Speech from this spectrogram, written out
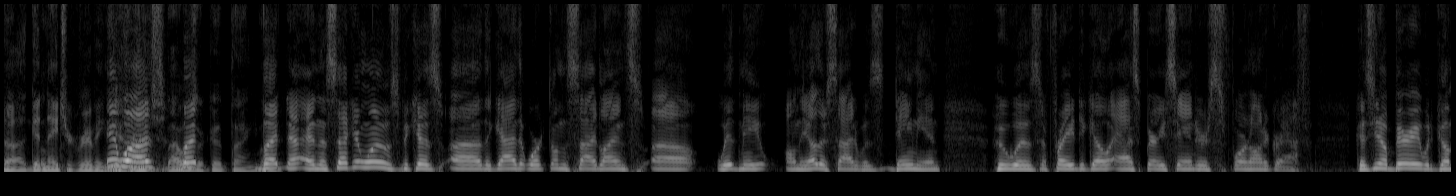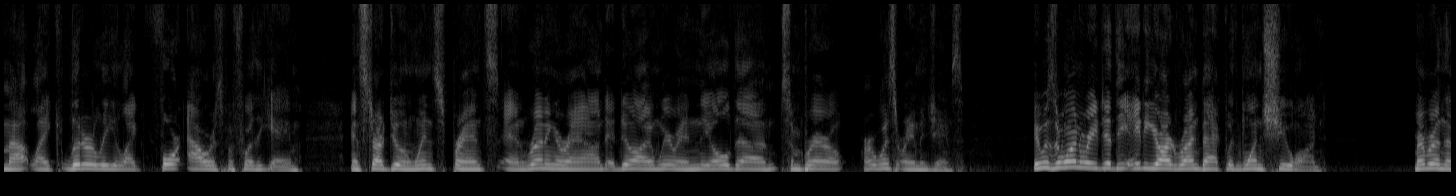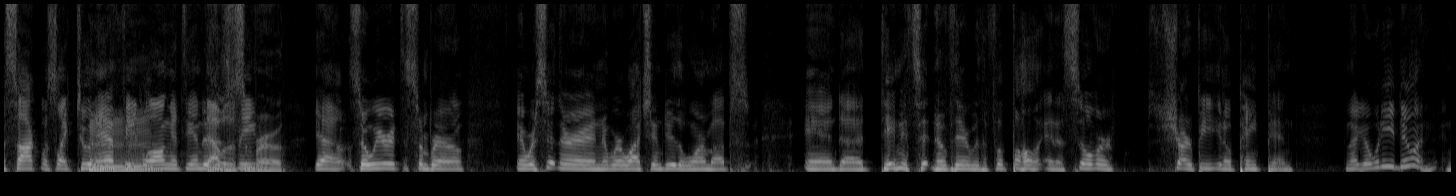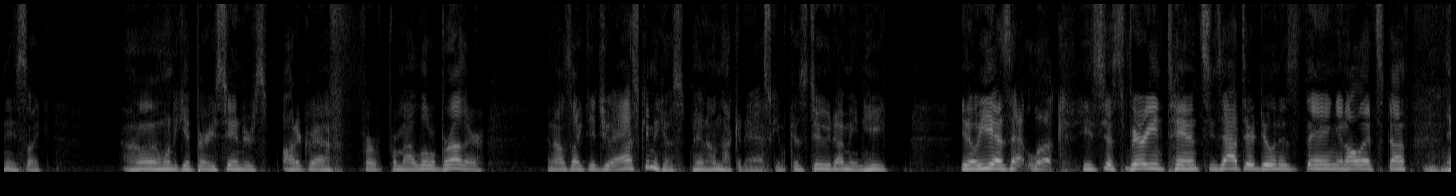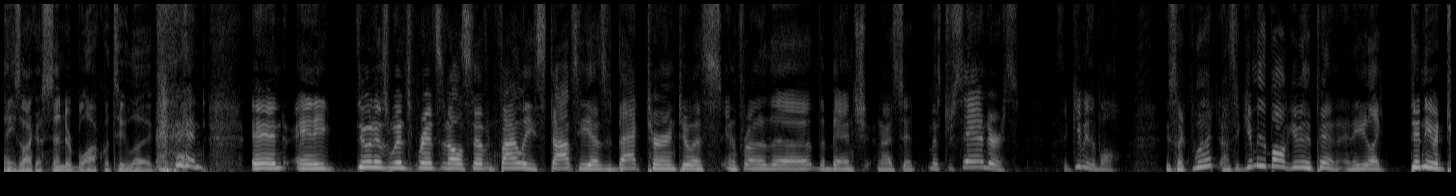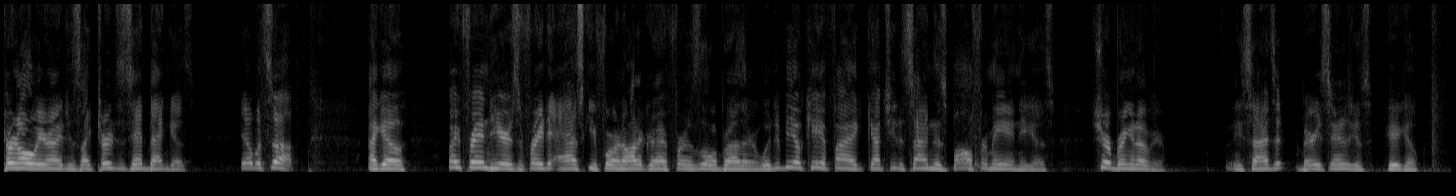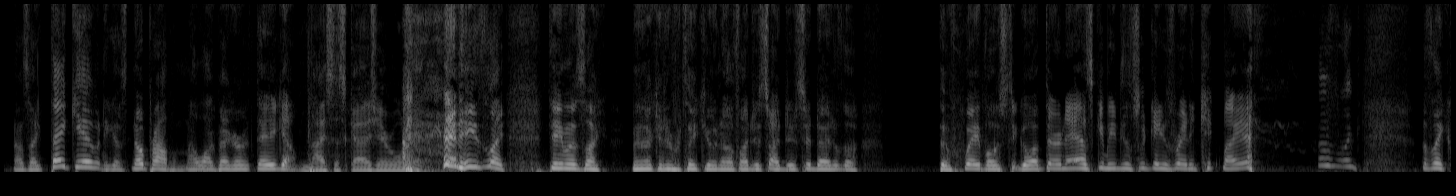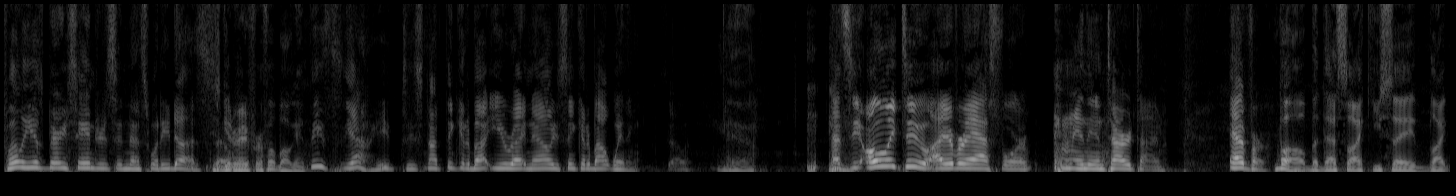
uh, good natured ribbing. It Yeah. was. That was but- a good thing. But uh, and the second one was because uh, the guy that worked on the sidelines uh, with me on the other side was Damien, who was afraid to go ask Barry Sanders for an autograph because you know Barry would come out like literally like four hours before the game and start doing wind sprints and running around and do all. And we were in the old uh, sombrero, or was it Raymond James? It was the one where he did the eighty-yard run back with one shoe on. Remember, and the sock was like two and a half feet long at the end of That was a sombrero. Yeah, so we were at the sombrero, and we're sitting there and we're watching him do the warm ups, and uh, Damien's sitting over there with a football and a silver sharpie, you know, paint pen, and I go, "What are you doing?" And he's like, "Oh, I want to get Barry Sanders' autograph for for my little brother," and I was like, "Did you ask him?" He goes, "Man, I'm not going to ask him because, dude, I mean, he." You know, he has that look. He's just very intense. He's out there doing his thing and all that stuff mm-hmm. And he's like a cinder block with two legs. and and and he doing his wind sprints and all this stuff. And finally, he stops. He has his back turned to us in front of the the bench. And I said, "Mr. Sanders," I said, "Give me the ball." He's like, "What?" I said, "Give me the ball. Give me the pin." And he like didn't even turn all the way around. He just like turns his head back and goes, "Yeah, what's up?" I go. My friend here is afraid to ask you for an autograph for his little brother. Would it be okay if I got you to sign this ball for me? And he goes, Sure, bring it over here. And he signs it. Barry Sanders goes, Here you go. I was like, Thank you. And he goes, No problem. I walk back over. There you go. Nicest guys you ever want and he's like, Damon was like, Man, I can never thank you enough. I just I just to the the huevos to go up there and ask him. He just like he was ready to kick my ass. I was like, was like, well, he is Barry Sanders, and that's what he does. He's So getting ready for a football game. He's yeah, he, he's not thinking about you right now. He's thinking about winning. So yeah. that's the only two I ever asked for in the entire time, ever. Well, but that's like you say, like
